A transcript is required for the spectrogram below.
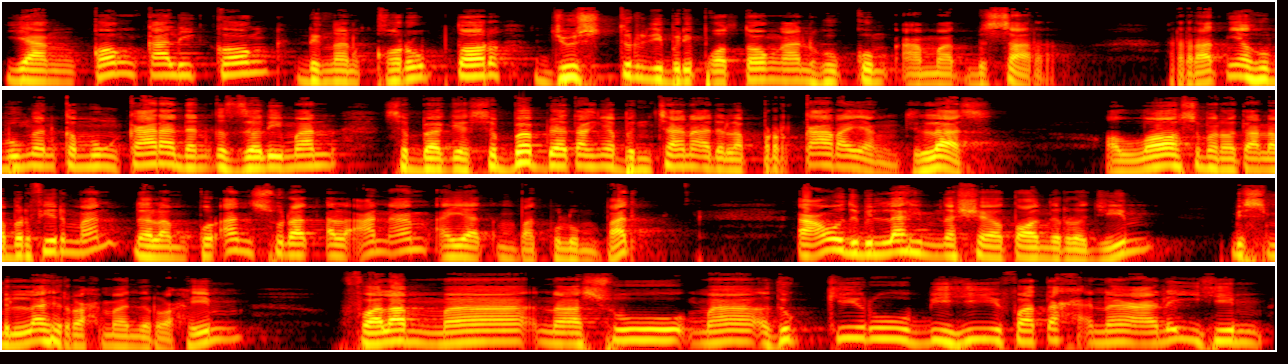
yang kong kali kong dengan koruptor justru diberi potongan hukum amat besar. Eratnya hubungan kemungkaran dan kezaliman sebagai sebab datangnya bencana adalah perkara yang jelas. Allah Subhanahu wa taala berfirman dalam Quran surat Al-An'am ayat 44, A'udzu billahi minasyaitonir rajim. Bismillahirrahmanirrahim. Falamma nasu ma dzukiru bihi fatahna 'alaihim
